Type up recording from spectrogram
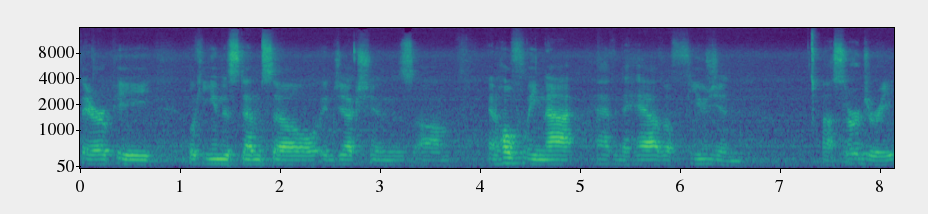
therapy, looking into stem cell injections, um, and hopefully not having to have a fusion uh, surgery.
